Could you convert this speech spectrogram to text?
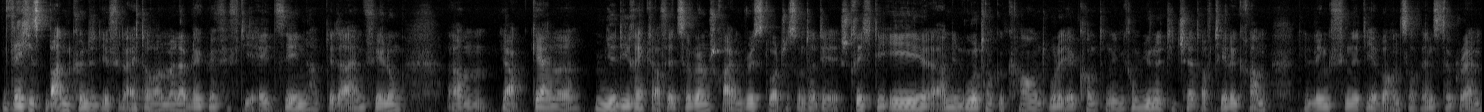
welches Band könntet ihr vielleicht auch an meiner BlackBerry 58 sehen? Habt ihr da Empfehlungen? Ähm, ja, gerne mir direkt auf Instagram schreiben, wristwatches unter de an den Urtalk-Account oder ihr kommt in den Community-Chat auf Telegram. Den Link findet ihr bei uns auf Instagram.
